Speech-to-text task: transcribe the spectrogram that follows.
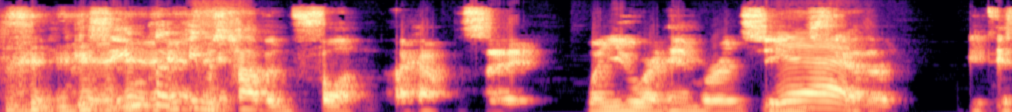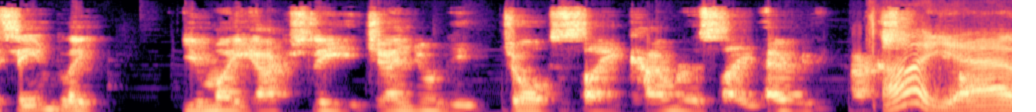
he seemed like he was having fun, I have to say, when you and him were in scenes Yeah. together. It, it seemed like you might actually genuinely, jokes aside, camera aside, everything. Actually Oh yeah.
